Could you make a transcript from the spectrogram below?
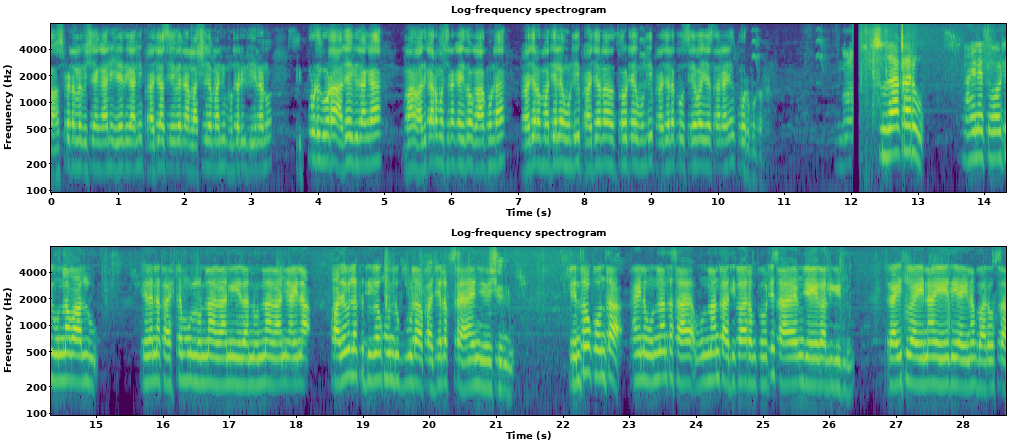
హాస్పిటల్ విషయం కానీ ఏది కానీ ప్రజాసేవ నా లక్ష్యమని ముందరికి దిగినాను. ఇప్పుడు కూడా అదే విధంగా మనం అధికారం వచ్చినాక ఏదో కాకుండా ప్రజల మధ్యలో ఉండి ప్రజలతోటే ఉండి ప్రజలకు సేవ చేస్తానని కోరుకుంటున్నాను. సుధాకరు ఆయన తోటి ఉన్న వాళ్ళు ఏదైనా కష్టములు ఉన్నా కానీ ఏదైనా ఉన్నా కానీ ఆయన పదవులకు దిగక ముందు కూడా ప్రజలకు సహాయం చేసిండు. ఎంతో కొంత ఆయన ఉన్నంత ఉన్నంత అధికారంతో సహాయం చేయగలిగిండు. రైతు అయినా ఏది అయినా భరోసా.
